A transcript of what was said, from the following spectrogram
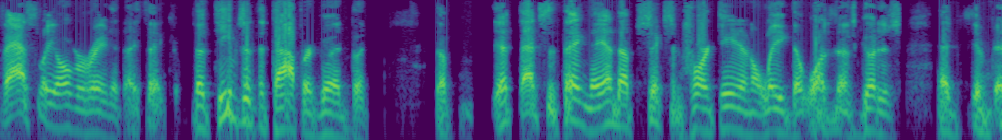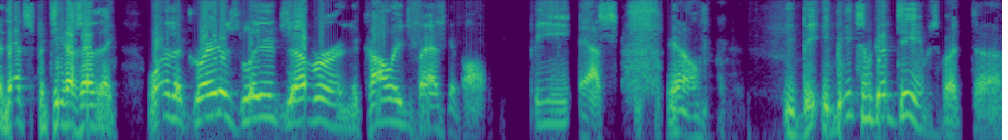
vastly overrated. I think the teams at the top are good, but the it, that's the thing. They end up six and fourteen in a league that wasn't as good as, and that's Pitino's other thing. One of the greatest leagues ever in the college basketball. BS. You know, he beat he beat some good teams, but uh,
